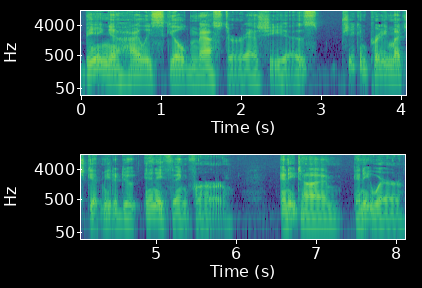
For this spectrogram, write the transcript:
Being a highly skilled master as she is, she can pretty much get me to do anything for her, anytime, anywhere,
